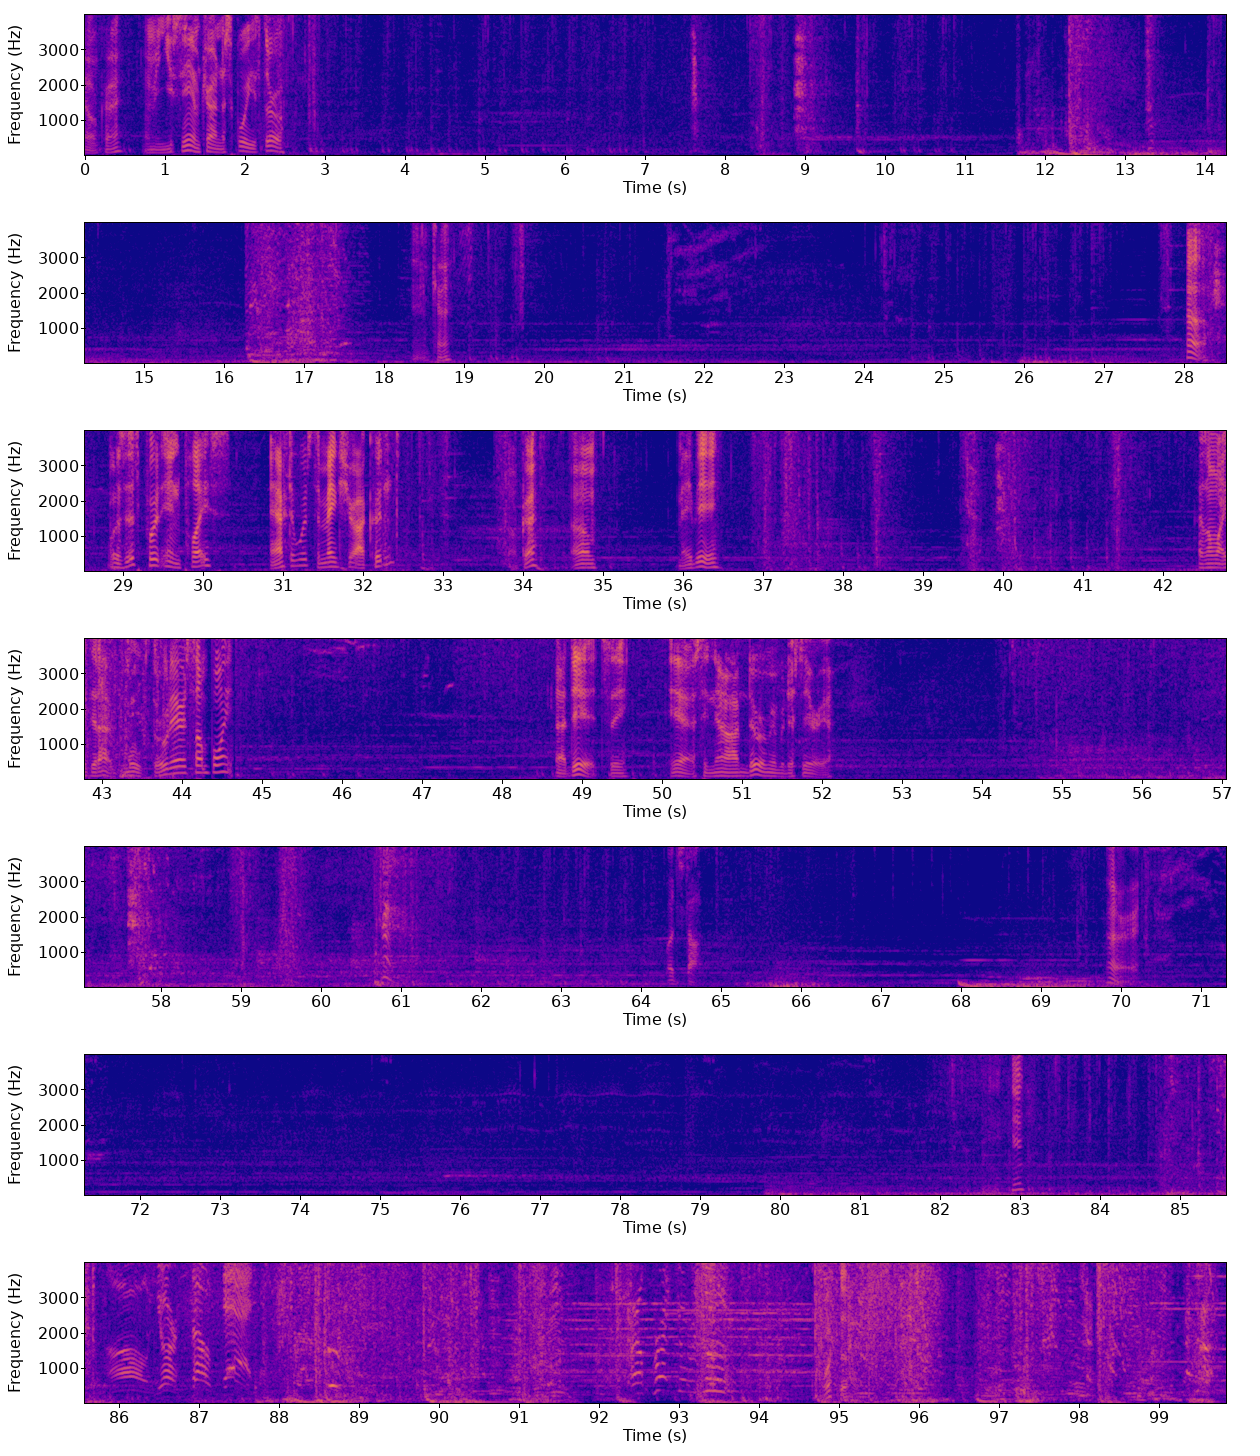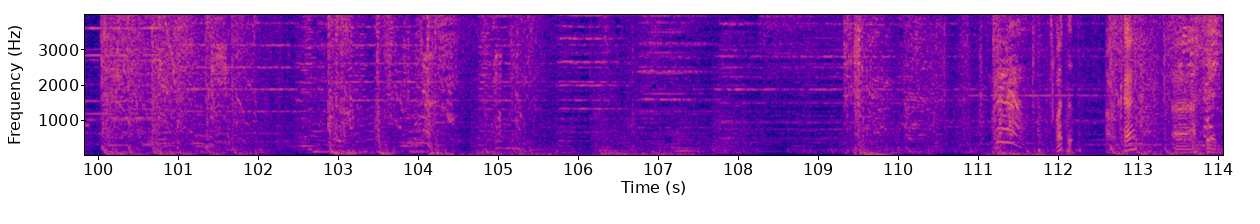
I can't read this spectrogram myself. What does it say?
Okay. I mean, you see him trying to squeeze through. Huh. Was this put in place afterwards to make sure I couldn't? Okay. Um, maybe. Cause I'm like, did I move through there at some point? I did, see? Yeah, see now I do remember this area. stop.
